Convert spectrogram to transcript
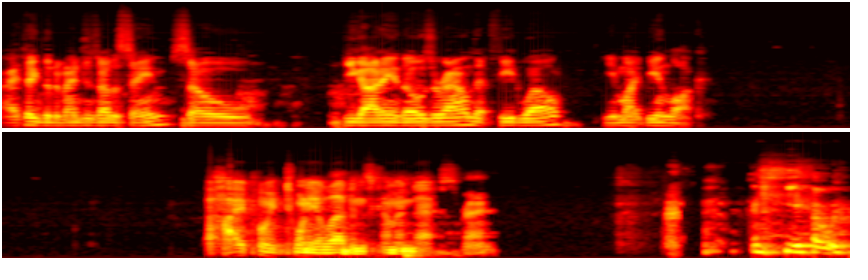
I think the dimensions are the same. So, if you got any of those around that feed well, you might be in luck. The Hi-Point 2011 is coming next, right? yeah,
